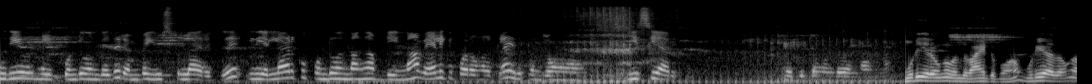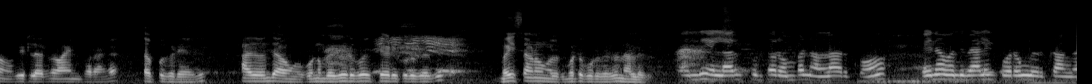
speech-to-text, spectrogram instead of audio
முதியவர்களுக்கு கொண்டு வந்தது ரொம்ப யூஸ்ஃபுல்லாக இருக்குது இது எல்லாருக்கும் கொண்டு வந்தாங்க அப்படின்னா வேலைக்கு போகிறவங்களுக்குலாம் இது கொஞ்சம் ஈஸியாக இருக்கும். இந்த திட்டம் கொண்டு வந்தாங்கன்னா முடியிறவங்க வந்து வாங்கிட்டு போகணும். முடியாதவங்க அவங்க வீட்டில் இருந்து வாங்கிட்டு போகிறாங்க தப்பு கிடையாது. அது வந்து அவங்க கொண்டு போய் வீடு போய் தேடி கொடுக்கறது வயசானவங்களுக்கு மட்டும் கொடுக்கறது நல்லது. வந்து எல்லாருக்கும் கொடுத்தா ரொம்ப நல்லா இருக்கும் ஏன்னா வந்து வேலைக்கு போகிறவங்க இருக்காங்க.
